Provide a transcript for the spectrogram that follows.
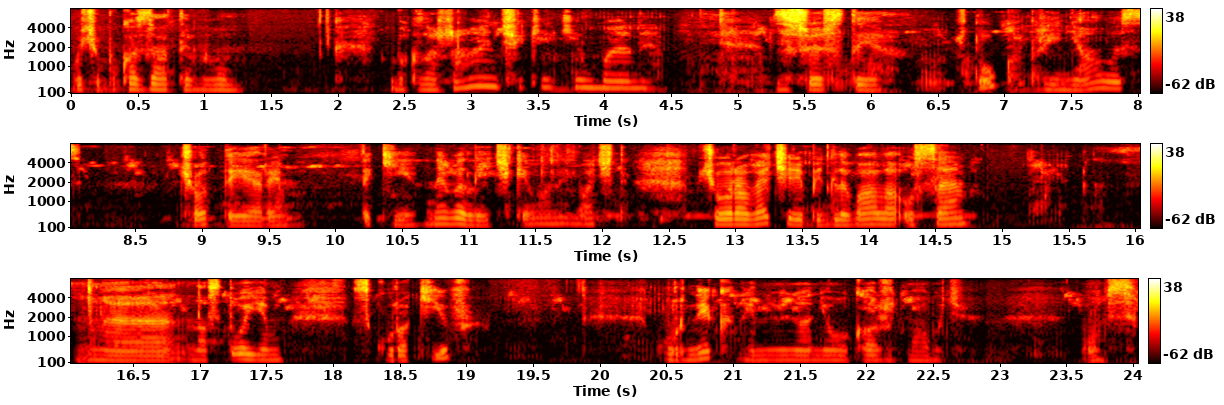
Хочу показати вам баклажанчики, які в мене. З шести штук прийнялось чотири. Такі невеличкі вони, бачите. Вчора ввечері підливала усе е, настоєм з кураків. Курник, на нього кажуть, мабуть. Ось,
